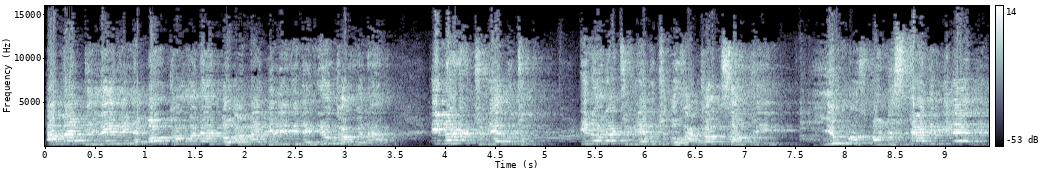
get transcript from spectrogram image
am I believing the old covenant or am I believing the new covenant? In order to be able to, in order to be able to overcome something, you must understand it clearly.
